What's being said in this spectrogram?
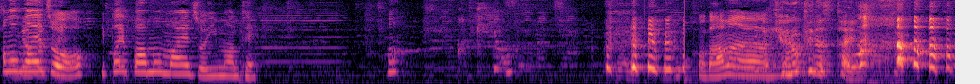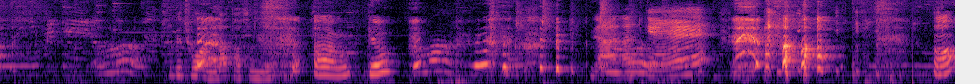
한 번만 해줘. 이뻐 이뻐 한 번만 해줘, 이모한테. 어? 어, 우리가 나만. 괴롭히는 스타일. 근데 좋아한다 다솜이. 아, 웃겨. 안 할게 어?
